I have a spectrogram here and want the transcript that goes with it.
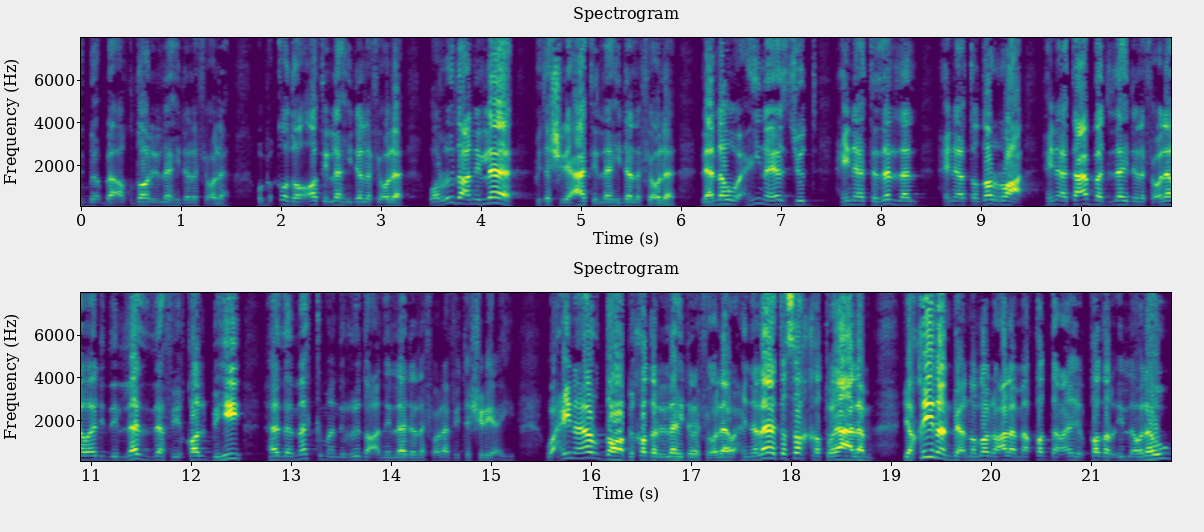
بأقدار الله جل في علاه وبقضاءات الله جل في علاه والرضا عن الله بتشريعات الله جل في علاه. لأنه حين يسجد حين يتذلل حين يتضرع حين يتعبد الله جل في علاه ويجد اللذة في قلبه هذا مكمن الرضا عن الله جل في علاه في تشريعه. وحين يرضى بقدر الله جل في علاه وحين لا يتسخط ويعلم يقينا بأن الله تعالى ما قدر عليه القدر إلا وله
